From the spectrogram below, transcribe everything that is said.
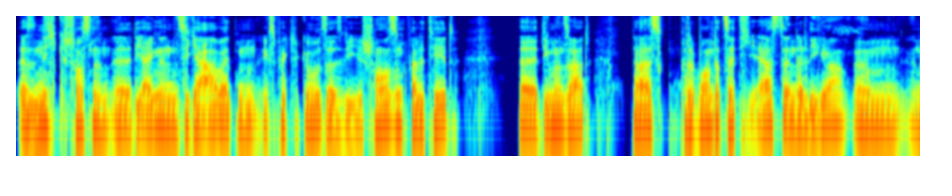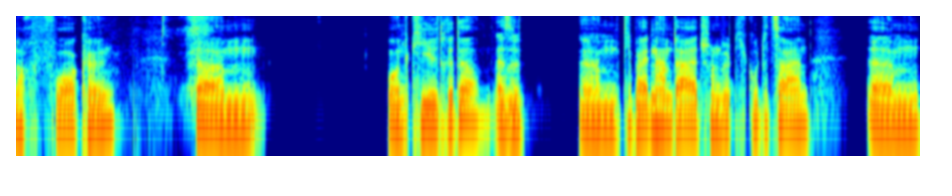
also nicht geschossenen, äh, die eigenen sich erarbeiten Expected Goals, also die Chancenqualität, äh, die man so hat, da ist Paderborn tatsächlich Erster in der Liga, ähm, noch vor Köln. Ähm, und Kiel Dritter. Also ähm, die beiden haben da jetzt schon wirklich gute Zahlen. Ähm,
